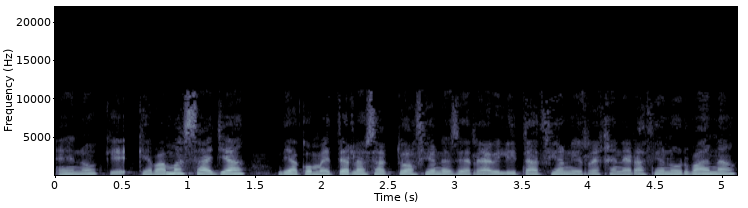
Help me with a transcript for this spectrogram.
¿eh? ¿no? que, va más allá de acometer las actuaciones de rehabilitación y regeneración urbana,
